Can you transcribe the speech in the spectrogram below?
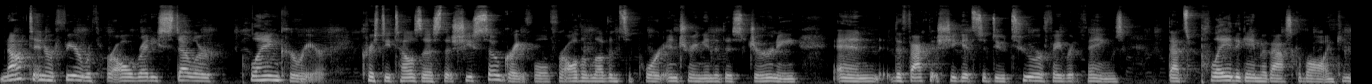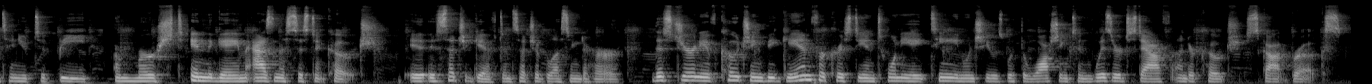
not to interfere with her already stellar playing career. Kristi tells us that she's so grateful for all the love and support entering into this journey and the fact that she gets to do two of her favorite things that's play the game of basketball and continue to be immersed in the game as an assistant coach it is such a gift and such a blessing to her. This journey of coaching began for Kristi in 2018 when she was with the Washington Wizards staff under coach Scott Brooks.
